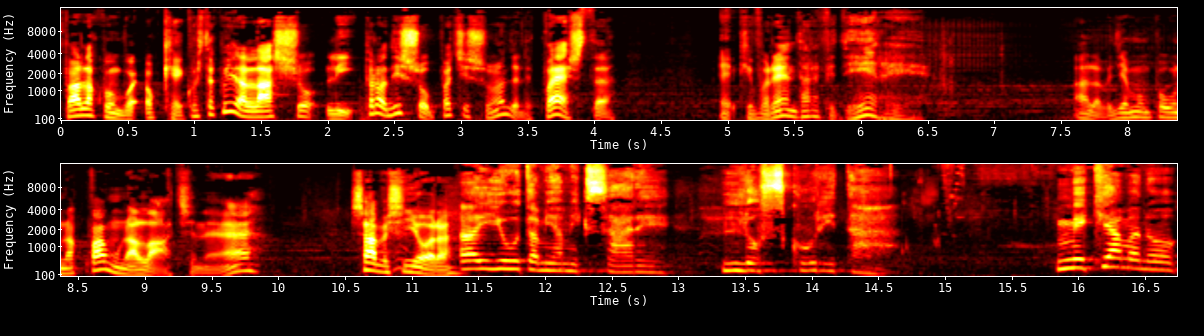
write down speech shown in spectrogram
Parla con voi. Ok, questa qui la lascio lì. Però di sopra ci sono delle quest. Eh, che vorrei andare a vedere. Allora, vediamo un po' una qua, una là ce n'è. Eh? Salve signora. Aiutami a mixare l'oscurità. Mi chiamano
